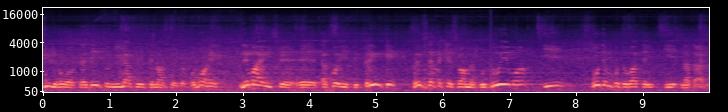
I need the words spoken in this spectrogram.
пільгового кредиту, ніякої фінансової допомоги Не маючи е, такої підтримки, ми все-таки з вами будуємо і будемо будувати і надалі.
